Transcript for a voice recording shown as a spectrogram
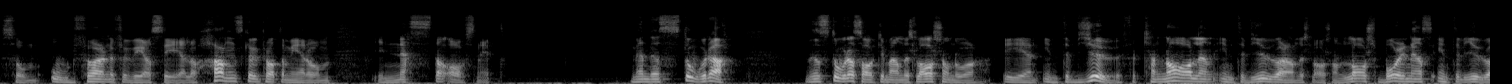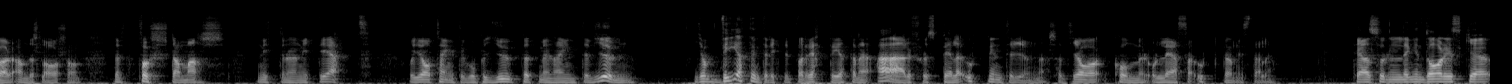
som ordförande för VACL och han ska vi prata mer om i nästa avsnitt. Men den stora den stora saken med Anders Larsson då är en intervju. För kanalen intervjuar Anders Larsson. Lars Borgnäs intervjuar Anders Larsson den 1 mars 1991. Och jag tänkte gå på djupet med den här intervjun. Jag vet inte riktigt vad rättigheterna är för att spela upp intervjun. Så att jag kommer att läsa upp den istället. Det är alltså den legendariska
